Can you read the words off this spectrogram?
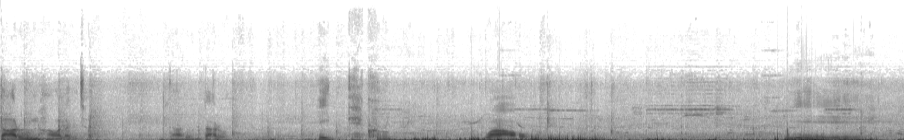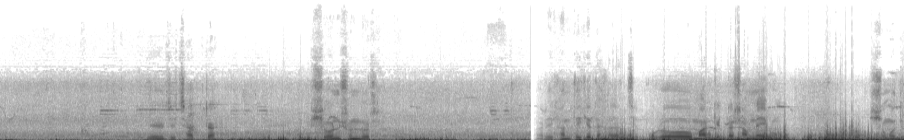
দারুণ হাওয়া লাগে ছাদে দারুণ দারুণ। এই দেখো। ওয়াও। এর যে ছাদটা ভীষণ সুন্দর। আর এখান থেকে দেখা যাচ্ছে পুরো মার্কেটটা সামনে এবং সমুদ্র!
